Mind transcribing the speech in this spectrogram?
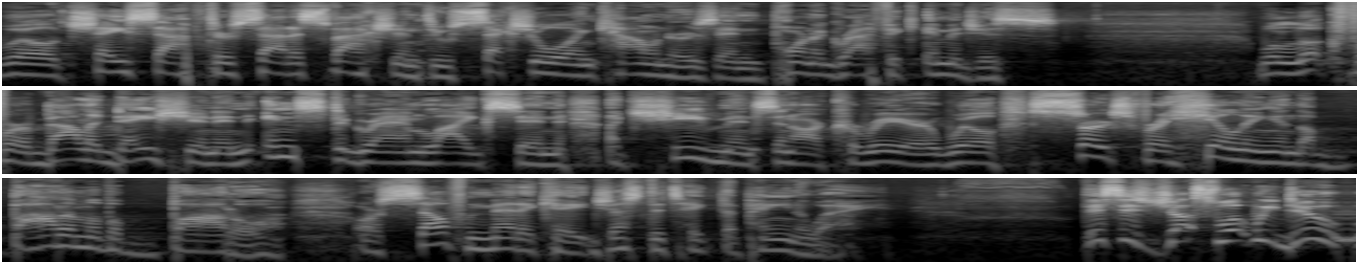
We'll chase after satisfaction through sexual encounters and pornographic images We'll look for validation in Instagram likes and achievements in our career. We'll search for healing in the bottom of a bottle or self medicate just to take the pain away. This is just what we do.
